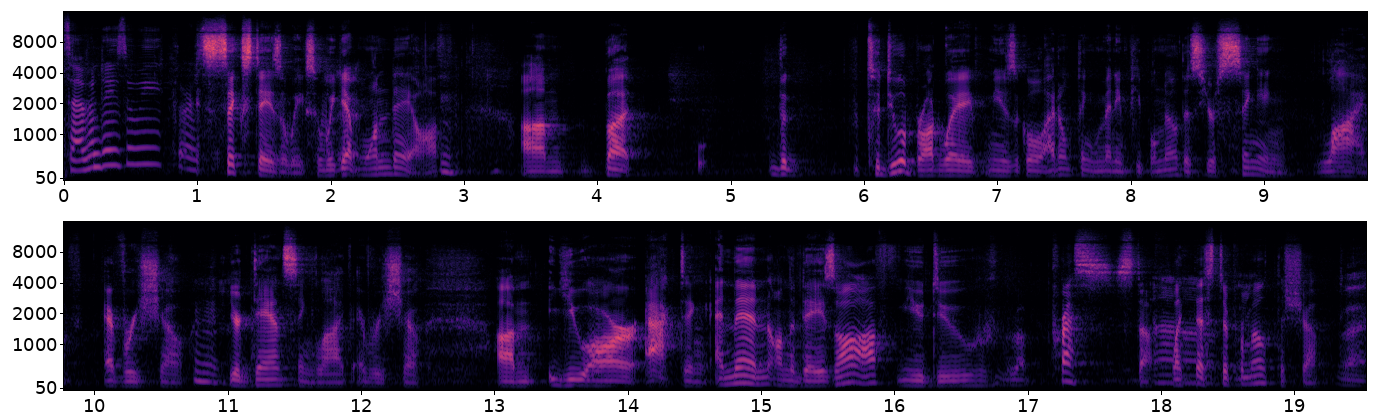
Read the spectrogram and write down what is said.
seven days a week or? six days a week, so we get one day off. Um, but the to do a Broadway musical, I don't think many people know this. You're singing live every show. You're dancing live every show. Um, you are acting, and then on the days off, you do uh, press stuff like this to promote the show. Right.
